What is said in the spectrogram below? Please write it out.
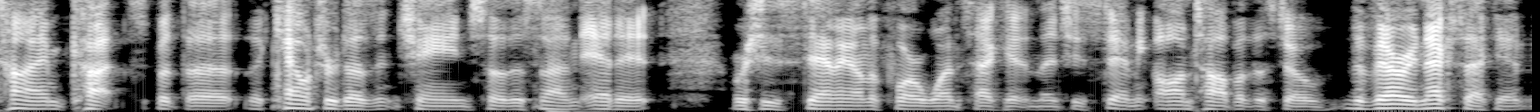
time cuts but the the counter doesn't change so there's not an edit where she's standing on the floor one second and then she's standing on top of the stove the very next second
